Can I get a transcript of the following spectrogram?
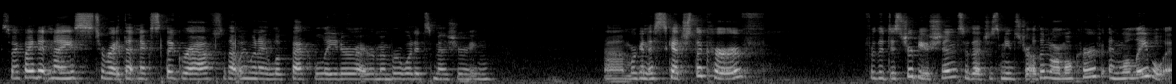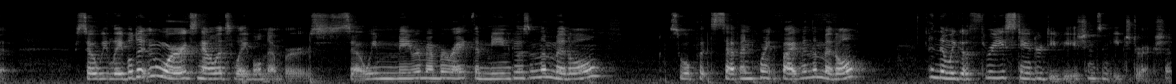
So I find it nice to write that next to the graph so that way when I look back later I remember what it's measuring. Um, we're going to sketch the curve for the distribution, so that just means draw the normal curve, and we'll label it. So we labeled it in words, now let's label numbers. So we may remember, right, the mean goes in the middle, so we'll put 7.5 in the middle, and then we go three standard deviations in each direction.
